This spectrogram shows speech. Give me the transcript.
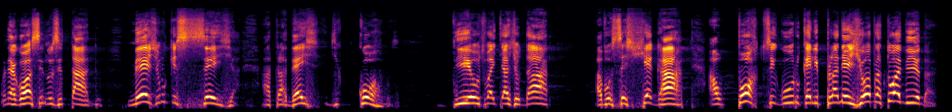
Um negócio inusitado, mesmo que seja através de corvos. Deus vai te ajudar a você chegar ao porto seguro que Ele planejou para a tua vida.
